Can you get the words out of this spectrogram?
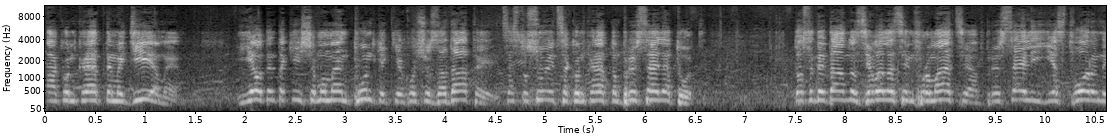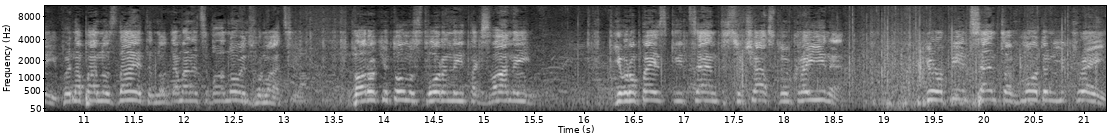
а конкретними діями. Є один такий ще момент, пункт, який я хочу задати. Це стосується конкретно Брюсселя тут. Досить недавно з'явилася інформація. В Брюсселі є створений, ви напевно знаєте, але для мене це була нова інформація. Два роки тому створений так званий Європейський центр сучасної України. European Center of Modern Ukraine.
